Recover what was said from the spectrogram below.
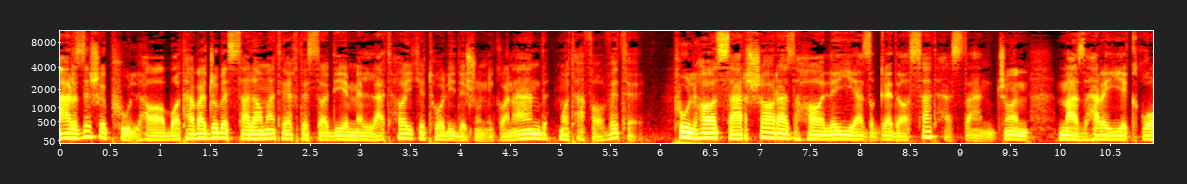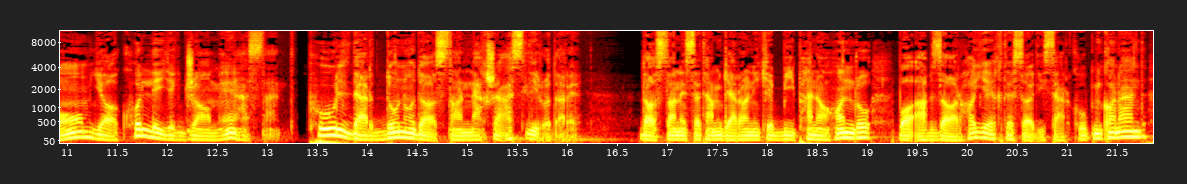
ارزش پول ها با توجه به سلامت اقتصادی ملت هایی که تولیدشون می‌کنند متفاوته. پول ها سرشار از حاله ای از قداست هستند چون مظهر یک قوم یا کل یک جامعه هستند. پول در دو نوع داستان نقش اصلی رو داره. داستان ستمگرانی که بیپناهان رو با ابزارهای اقتصادی سرکوب می کنند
